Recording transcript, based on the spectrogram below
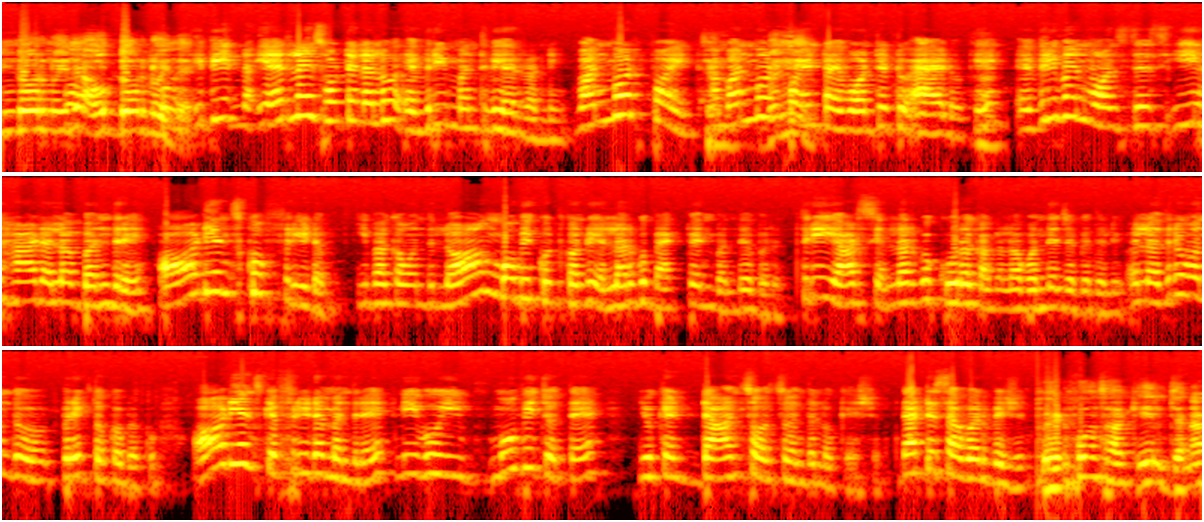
indoor ನು ಇದೆ. ಔಟ್ಡೋರ್ನು ಇದೆ ಏರ್ಲೈನ್ಸ್ ಹೋಟೆಲ್ ಅಲ್ಲೂ every month we are running one more point. One more point I wanted to add okay everyone wants this ಈ ಹಾಡೆಲ್ಲ ಬಂದ್ರೆ ಆಡಿಯನ್ಸ್ ಆಡಿಯನ್ಸ್ಗೂ ಫ್ರೀಡಮ್ ಇವಾಗ ಒಂದು ಲಾಂಗ್ ಮೂವಿ ಕುತ್ಕೊಂಡ್ರೆ ಎಲ್ಲರಿಗೂ ಬ್ಯಾಕ್ ಪೇನ್ ಬಂದೇ ಬರುತ್ತೆ. ತ್ರೀ ಅವರ್ಸ್ ಎಲ್ಲರಿಗೂ ಕೂರಕ್ಕಾಗಲ್ಲ ಒಂದೇ ಜಾಗದಲ್ಲಿ. ಇಲ್ಲಾಂದ್ರೆ ಒಂದು ಬ್ರೇಕ್ ತಗೋಬೇಕು. ಆಡಿಯನ್ಸ್ಗೆ ಫ್ರೀಡಮ್ ಅಂದ್ರೆ ನೀವು ಈ ಮೂವಿ ಜೊತೆ you can dance also in the location that is our vision headphones ಹಾಕಿ ಜನ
